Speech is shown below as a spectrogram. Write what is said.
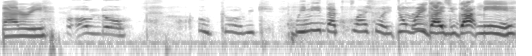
battery. Oh no. Oh god, we ca we need that flashlight. Don't worry, guys. You got me.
